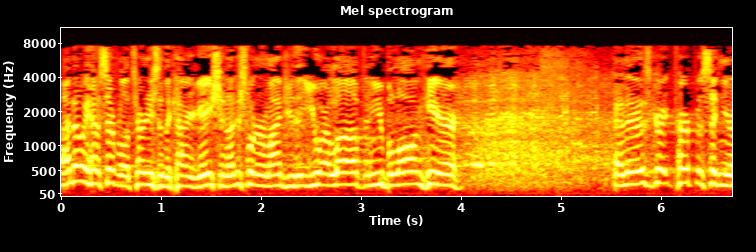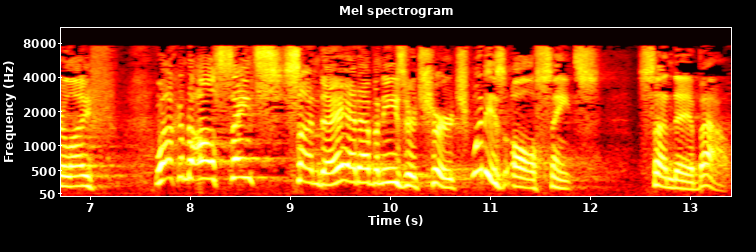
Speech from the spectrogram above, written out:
I know we have several attorneys in the congregation. I just want to remind you that you are loved and you belong here. and there is great purpose in your life. Welcome to All Saints Sunday at Ebenezer Church. What is All Saints Sunday about?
